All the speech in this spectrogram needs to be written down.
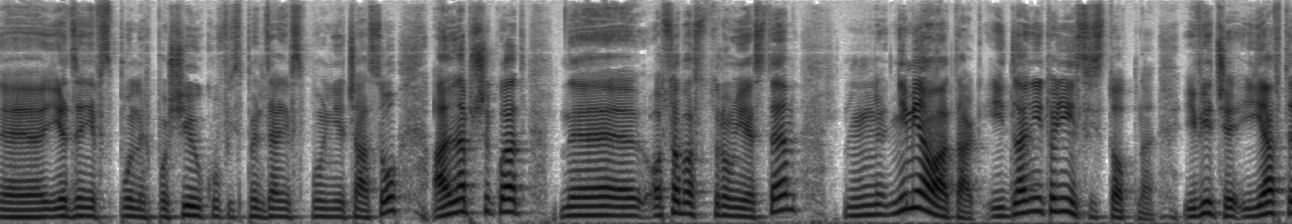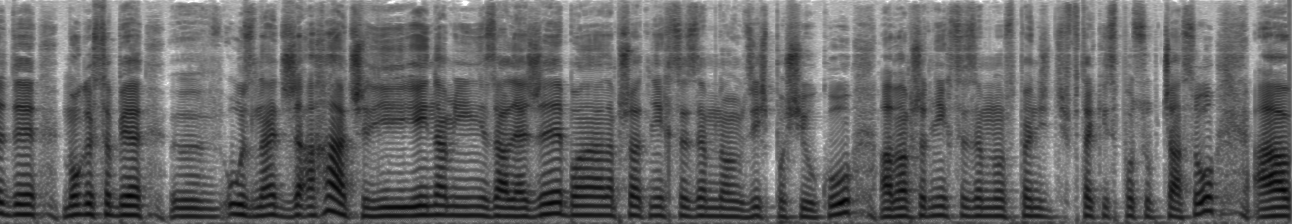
e, jedzenie wspólnych posiłków i spędzanie wspólnie czasu, ale na przykład osoba, z którą jestem, mm, nie miała tak i dla niej to nie jest istotne. I wiecie, i ja wtedy mogę sobie uznać, że aha, czyli jej na mnie nie zależy, bo ona na przykład nie chce ze mną zjeść posiłku, albo na przykład nie chce ze mną spędzić w taki sposób czasu, a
